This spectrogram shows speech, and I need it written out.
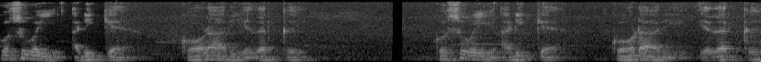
கொசுவை அடிக்க கோடாரி எதற்கு? கொசுவை அடிக்க கோடாரி எதற்கு?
